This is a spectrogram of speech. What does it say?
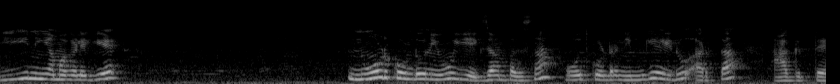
ಈ ನಿಯಮಗಳಿಗೆ ನೋಡಿಕೊಂಡು ನೀವು ಈ ಎಕ್ಸಾಂಪಲ್ಸ್ನ ಓದ್ಕೊಂಡ್ರೆ ನಿಮಗೆ ಇದು ಅರ್ಥ ಆಗುತ್ತೆ.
